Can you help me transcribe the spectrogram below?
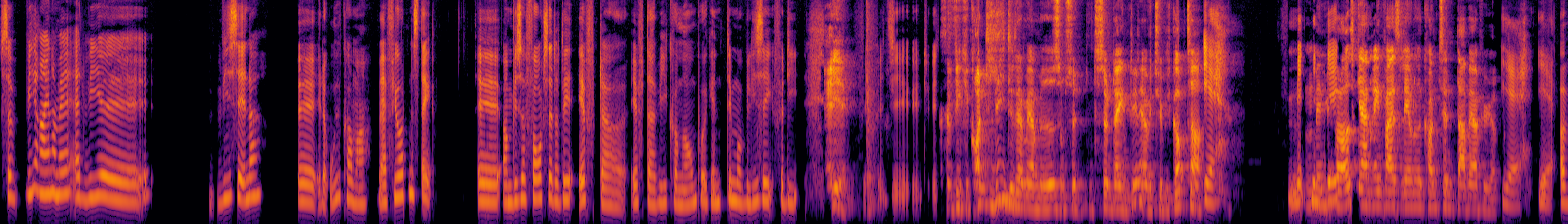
så vi regner med, at vi, øh, vi sender, øh, eller udkommer hver 14. dag. Øh, om vi så fortsætter det efter, efter vi er kommet ovenpå igen, det må vi lige se, fordi Ja, ja. øh, øh, Altså, vi kan godt lide det der med at møde som søn- søndagen. Det er der, vi typisk optager. ja. Men, men, Men vi vil også gerne rent faktisk lave noget content, der er værd at høre. Ja, ja. Og,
